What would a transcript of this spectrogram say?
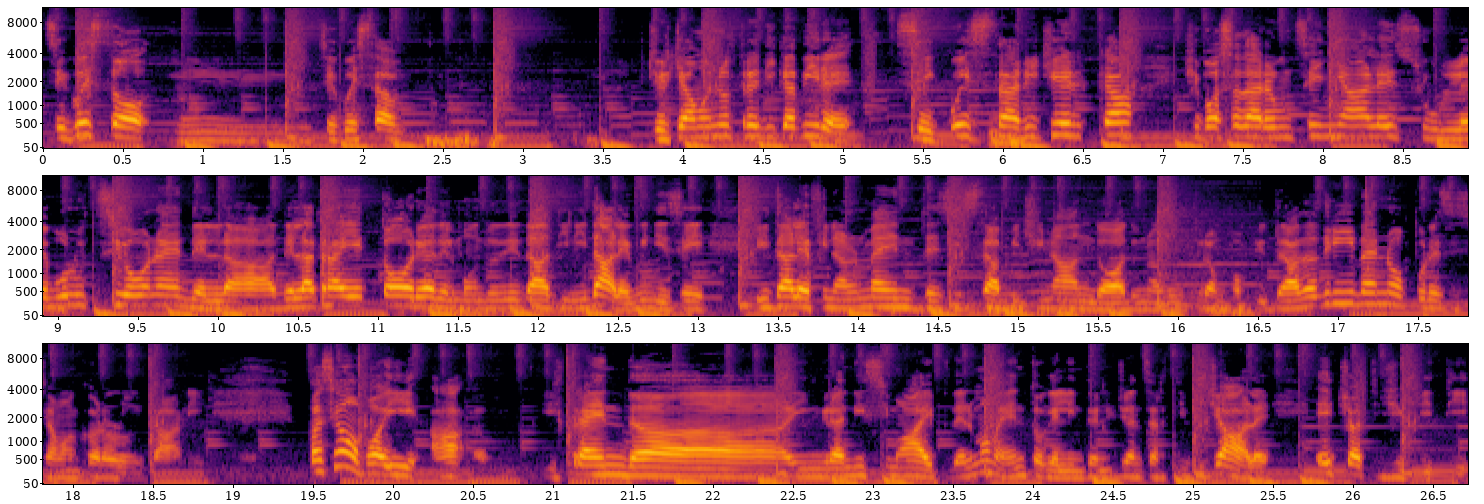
Se, questo, mm, se questa Cerchiamo inoltre di capire se questa ricerca ci possa dare un segnale sull'evoluzione della, della, traiettoria del mondo dei dati in Italia, quindi se l'Italia finalmente si sta avvicinando ad una cultura un po' più data driven oppure se siamo ancora lontani. Passiamo poi al trend eh, in grandissimo hype del momento che è l'intelligenza artificiale e ChatGPT.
